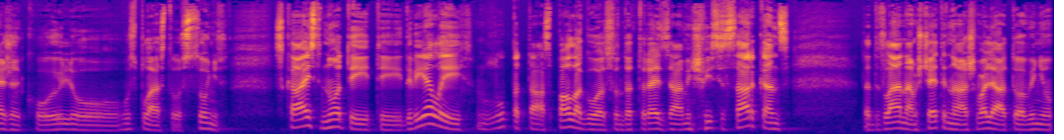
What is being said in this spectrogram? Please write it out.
meža kuļu uzplēstos suņus skaisti notīti dvielī, lupatās palagos, un tad tur redzējām, viņš viss ir sarkans. Tad lēnām šķetināšu vaļā to viņu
